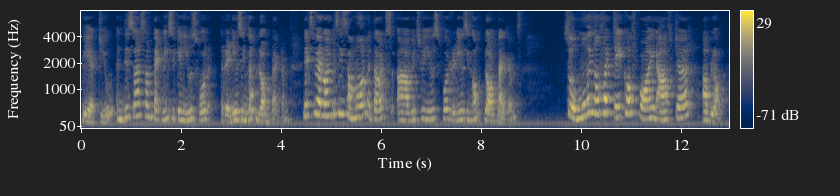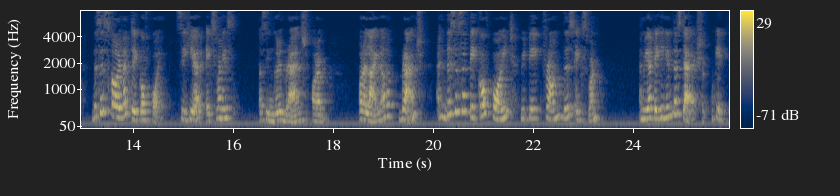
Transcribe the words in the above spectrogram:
clear to you and these are some techniques you can use for reducing the block diagram. Next we are going to see some more methods uh, which we use for reducing of block diagrams. So moving off a takeoff point after a block. This is called a takeoff point. See here x1 is a single branch or a or a line or a branch and this is a takeoff point we take from this x1 and we are taking in this direction. Okay.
